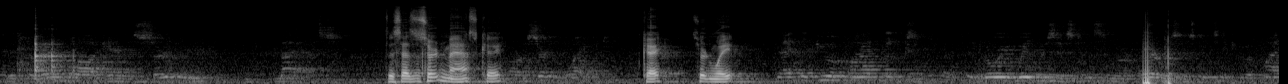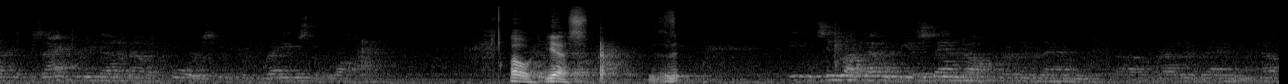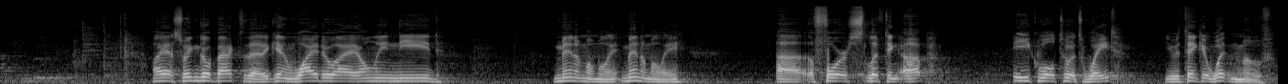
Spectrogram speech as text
that if the red block had a certain mass This has a certain mass, okay? or a certain weight, Okay, certain weight. that if you applied, ex- ignoring wind resistance or air resistance, if you applied exactly that amount of force, it would raise the block. Oh, yes. It would seem like that would be a standoff rather than, uh, rather than enough to move it Oh, yeah, so we can go back to that. Again, why do I only need minimally, minimally uh, a force lifting up equal to its weight? You would think it wouldn't move.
